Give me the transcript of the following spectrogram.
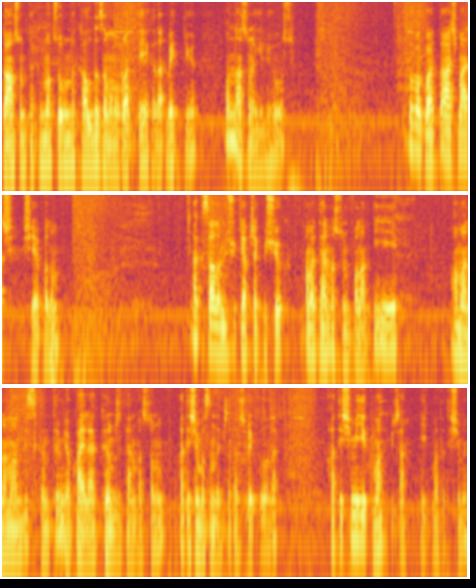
Daha sonra takılmak zorunda kaldığı zaman o raddeye kadar bekliyor. Ondan sonra geliyor boss. Ufak da ağaç maç şey yapalım. Akı sağlam düşük yapacak bir şey yok. Ama termosunu falan iyi. Aman aman bir sıkıntım yok. Hala kırmızı termostonum. Ateşin basındayım zaten sürekli olarak. Ateşimi yıkma. Güzel. Yıkmadı ateşimi.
